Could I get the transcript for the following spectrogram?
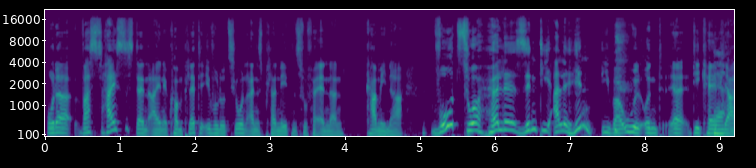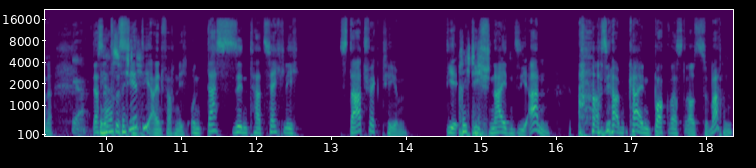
Oder was heißt es denn, eine komplette Evolution eines Planeten zu verändern? Kamina. Wo zur Hölle sind die alle hin, die Baul und äh, die Kelpianer? Ja. Das ja, interessiert die einfach nicht. Und das sind tatsächlich Star Trek-Themen. Die, die schneiden sie an. Aber sie haben keinen Bock, was draus zu machen,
